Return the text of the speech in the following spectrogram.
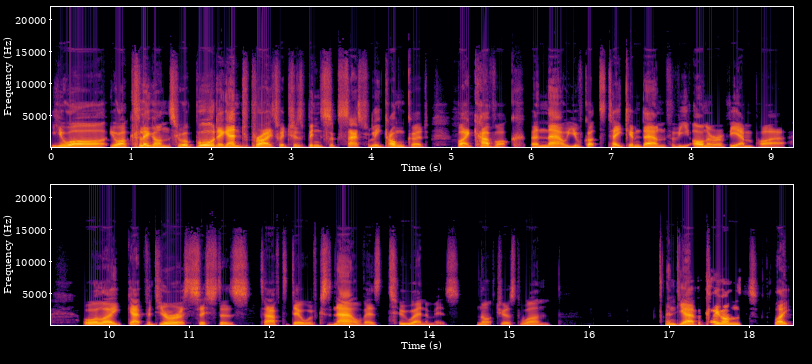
you are you are Klingons who are boarding Enterprise, which has been successfully conquered by Kavok, and now you've got to take him down for the honor of the Empire or like get the Duras sisters to have to deal with because now there's two enemies, not just one. And yeah, the Klingons like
